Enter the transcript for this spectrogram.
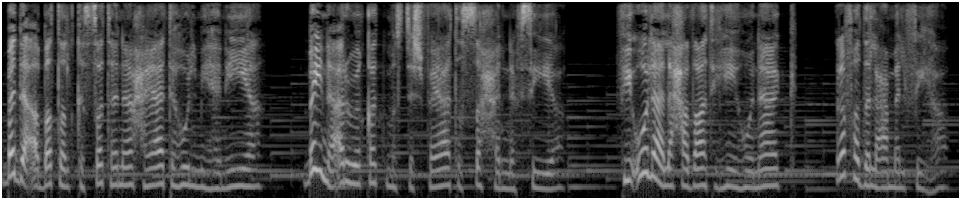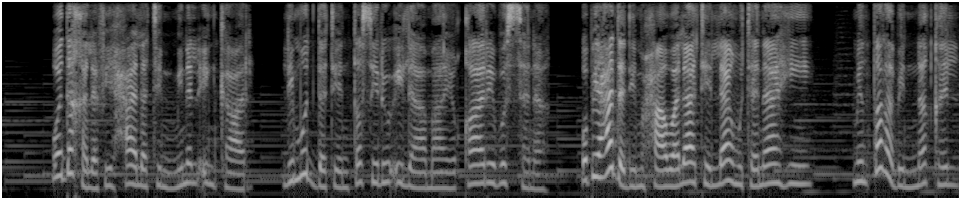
بدأ بطل قصتنا حياته المهنية بين أروقة مستشفيات الصحة النفسية. في أولى لحظاته هناك رفض العمل فيها ودخل في حالة من الإنكار. لمدة تصل إلى ما يقارب السنة وبعدد محاولات لا متناهي من طلب النقل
